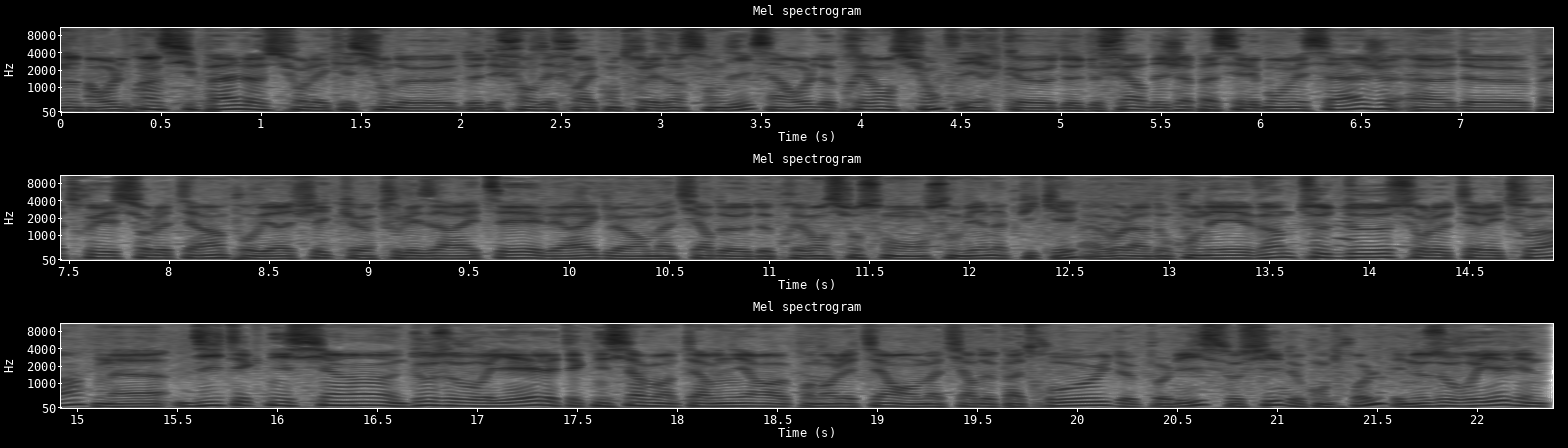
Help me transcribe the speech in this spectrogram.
Notre rôle principal sur les questions de, de, défense des forêts contre les incendies, c'est un rôle de prévention, c'est-à-dire que de, de, faire déjà passer les bons messages, euh, de patrouiller sur le terrain pour vérifier que tous les arrêtés et les règles en matière de, de prévention sont, sont, bien appliqués. Euh, voilà, donc on est 22 sur le territoire, on a 10 techniciens, 12 ouvriers. Les techniciens vont intervenir pendant l'été en matière de patrouille, de police aussi, de contrôle. Et nos ouvriers viennent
